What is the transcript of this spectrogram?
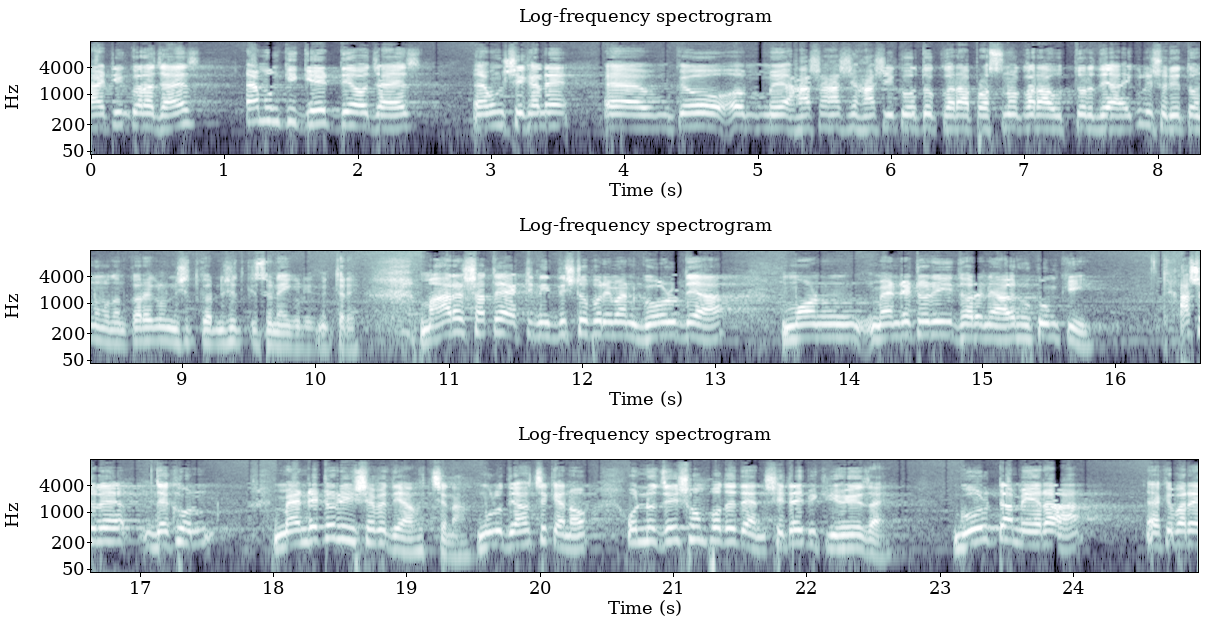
লাইটিং করা জায়েজ, এমনকি গেট দেওয়া জায়েজ। এবং সেখানে কেউ হাসাহাসি, হাসি, কৌতুক করা, প্রশ্ন করা, উত্তর দেওয়া এগুলি শরীয়তে অনুমোদন করা, এগুলো নিষিদ্ধ করে নিষিদ্ধ কিছু নেই এগুলির ভিতরে। মাহারের সাথে একটি নির্দিষ্ট পরিমাণ গোল্ড দেয়া, মন ম্যান্ডেটরি ধরে নেওয়ার হুকুম কি? আসলে দেখুন ম্যান্ডেটরি হিসেবে দেওয়া হচ্ছে না। মূলত দেওয়া হচ্ছে কেন? অন্য যে সম্পদে দেন, সেটাই বিক্রি হয়ে যায়। গোল্ডটা মেয়েরা একেবারে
